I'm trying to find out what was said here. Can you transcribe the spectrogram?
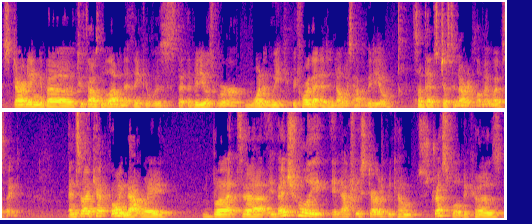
starting about 2011. I think it was that the videos were one a week. Before that, I didn't always have a video, sometimes just an article on my website. And so I kept going that way, but uh, eventually it actually started to become stressful because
